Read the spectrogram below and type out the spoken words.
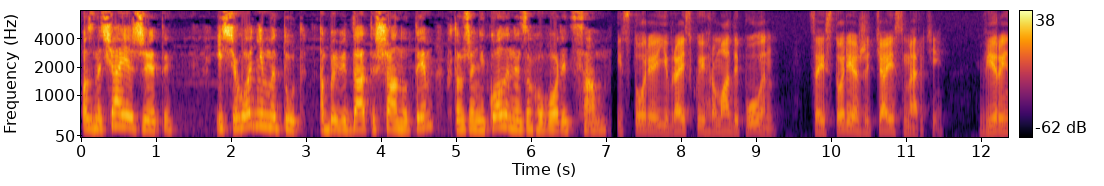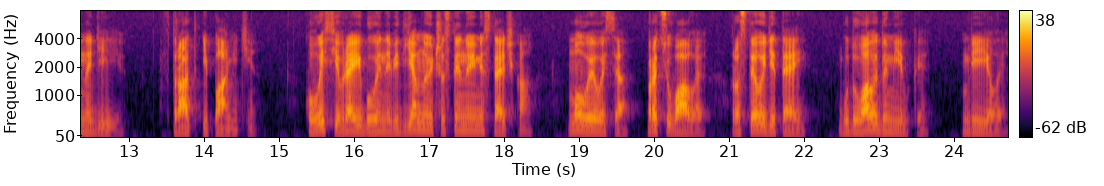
означає жити. І сьогодні ми тут, аби віддати шану тим, хто вже ніколи не заговорить сам. Історія єврейської громади Пулин це історія життя і смерті, віри і надії, втрат і пам'яті. Колись євреї були невід'ємною частиною містечка, молилися, працювали, ростили дітей, будували домівки, мріяли.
